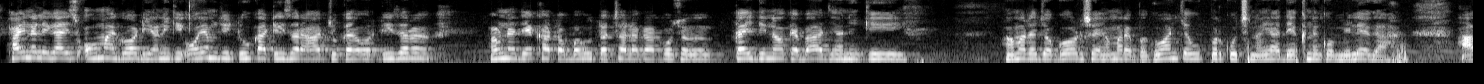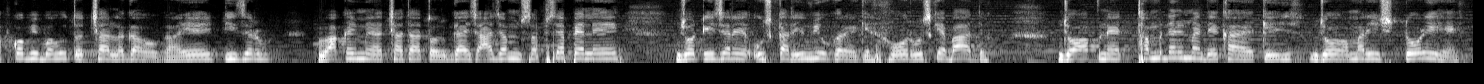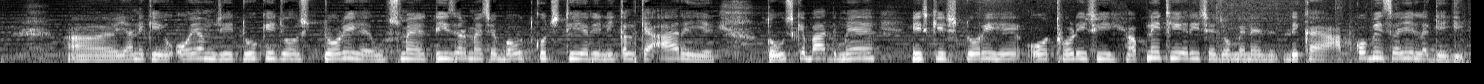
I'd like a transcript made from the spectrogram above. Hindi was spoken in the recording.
Finally guys oh my God यानी कि ओ एम जी टू का टीज़र आ चुका है और टीज़र हमने देखा तो बहुत अच्छा लगा कुछ कई दिनों के बाद, यानी कि हमारे जो गॉड से हमारे भगवान के ऊपर कुछ नया देखने को मिलेगा। आपको भी बहुत अच्छा लगा होगा। ये टीज़र वाकई में अच्छा था। तो गैस आज हम सबसे पहले जो टीज़र है, उसका रिव्यू करेंगे और उसके बाद जो आपने थंबनेल में देखा है कि जो हमारी स्टोरी है यानी कि ओ एम जी टू की जो स्टोरी है, उसमें टीज़र में से बहुत कुछ थियरी निकल के आ रही है। तो उसके बाद मैं इसकी स्टोरी है, वो थोड़ी सी अपनी थियरी से जो मैंने दिखाया, आपको भी सही लगेगी।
